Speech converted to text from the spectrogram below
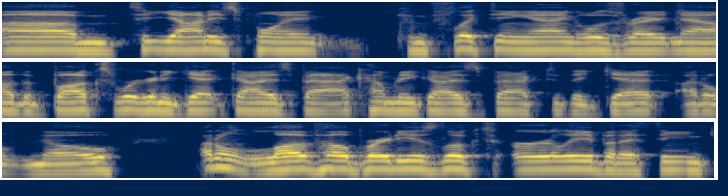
Um, to Yanni's point, conflicting angles right now. The Bucs, we're going to get guys back. How many guys back do they get? I don't know. I don't love how Brady has looked early, but I think,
